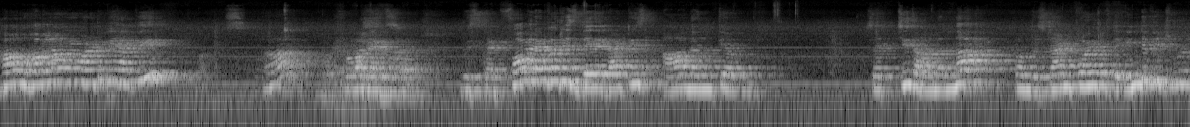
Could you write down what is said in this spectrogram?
How, how long you want to be happy? Huh? Forever. This that forever is there, that is anantyam. Satchidananda from the standpoint of the individual,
